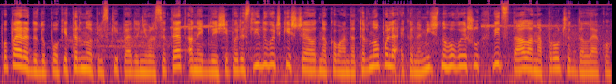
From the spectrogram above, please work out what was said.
Попереду, допоки Тернопільський педуніверситет, а найближчі переслідувачки ще одна команда Тернополя економічного вишу відстала напрочуд далеко.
